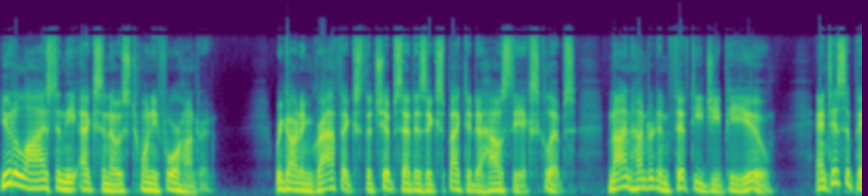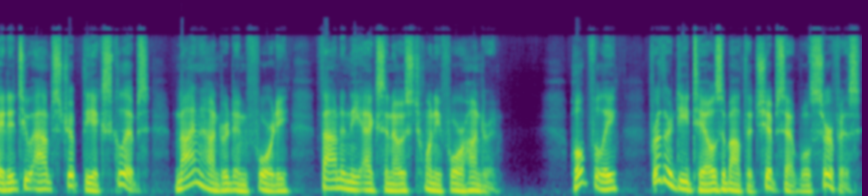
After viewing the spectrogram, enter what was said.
utilized in the Exynos 2400. Regarding graphics, the chipset is expected to house the Xclipse 950 GPU, anticipated to outstrip the Xclipse 940 found in the Exynos 2400. Hopefully, further details about the chipset will surface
